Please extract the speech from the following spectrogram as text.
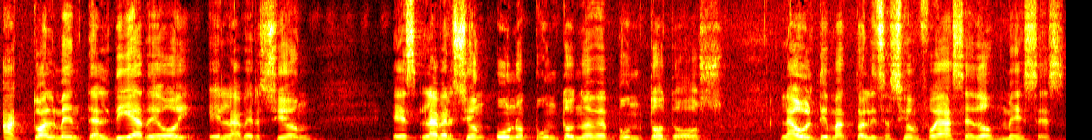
actualmente al día de hoy, en la versión es la versión 1.9.2. La última actualización fue hace dos meses.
